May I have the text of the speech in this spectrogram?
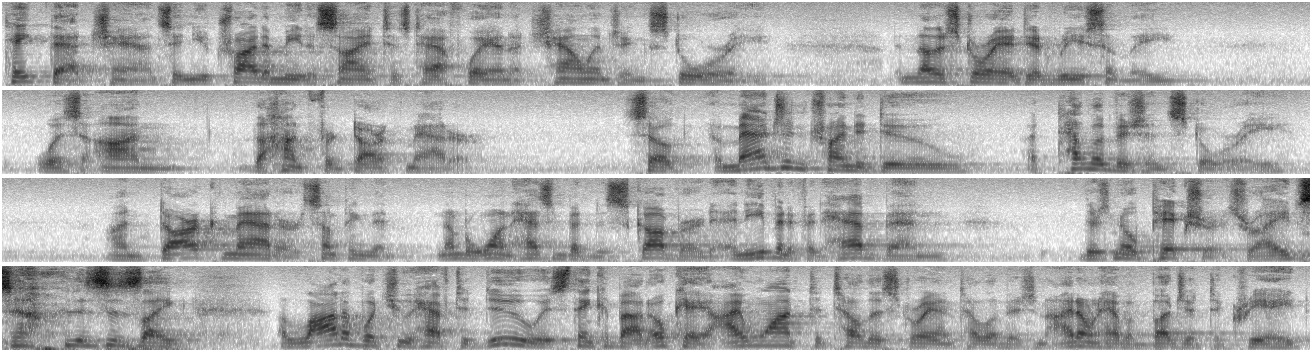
take that chance and you try to meet a scientist halfway on a challenging story. Another story I did recently was on the hunt for dark matter. So imagine trying to do a television story on dark matter, something that, number one, hasn't been discovered, and even if it had been, there's no pictures, right? So this is like a lot of what you have to do is think about okay, I want to tell this story on television. I don't have a budget to create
